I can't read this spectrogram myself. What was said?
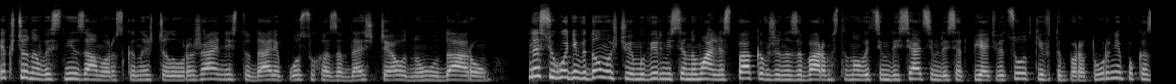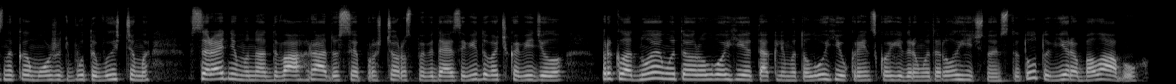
Якщо навесні заморозки нищили урожайність, то далі посуха завдасть ще одного удару. На сьогодні відомо, що ймовірність аномальної спеки вже незабаром становить 70-75%. Температурні показники можуть бути вищими в середньому на 2 градуси, про що розповідає завідувачка відділу прикладної метеорології та кліматології Українського гідрометеорологічного інституту Віра Балабух.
